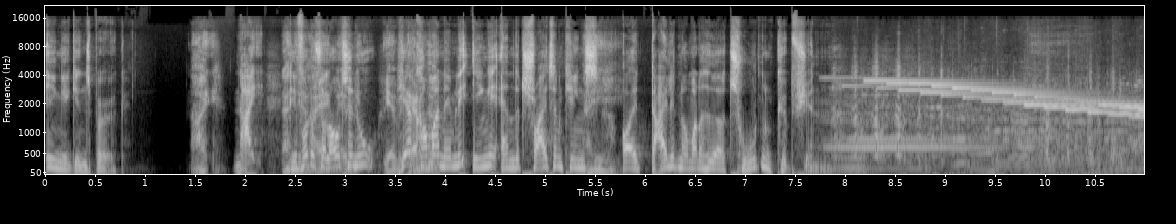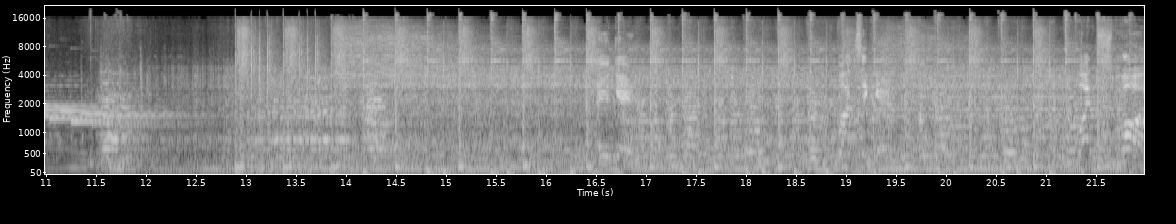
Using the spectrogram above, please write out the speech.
Inge Ginsberg? Nej. Nej, Nej, det får du så lov jeg til nu. Jeg vil Her kommer høre- nemlig Inge and the Triton Kings Ej. og et dejligt nummer, der hedder Totenkøbchen. again. Once again. Once more.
